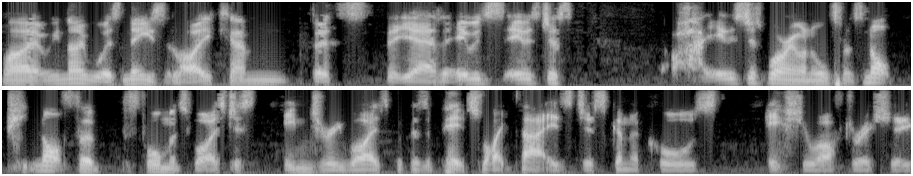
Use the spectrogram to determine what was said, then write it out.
Like we know what his knees are like. Um, but but yeah, it was it was just it was just worrying on all fronts. Not not for performance wise, just injury wise, because a pitch like that is just going to cause issue after issue.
